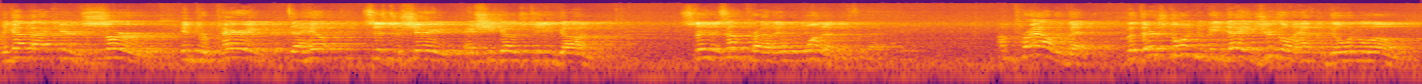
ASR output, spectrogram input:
They got back here to serve in preparing to help Sister Sherry as she goes to Uganda. Students, I'm proud of every one of you for that. I'm proud of that. But there's going to be days you're going to have to go it alone.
